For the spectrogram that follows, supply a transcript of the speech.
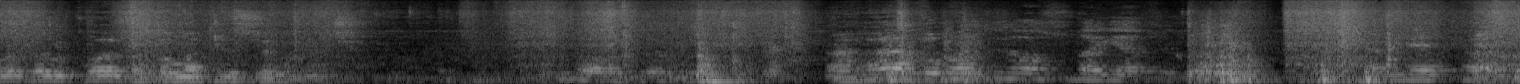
Salatalık var da domates yok. Ha. Domates olsun da. Emniyet çağırdı.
